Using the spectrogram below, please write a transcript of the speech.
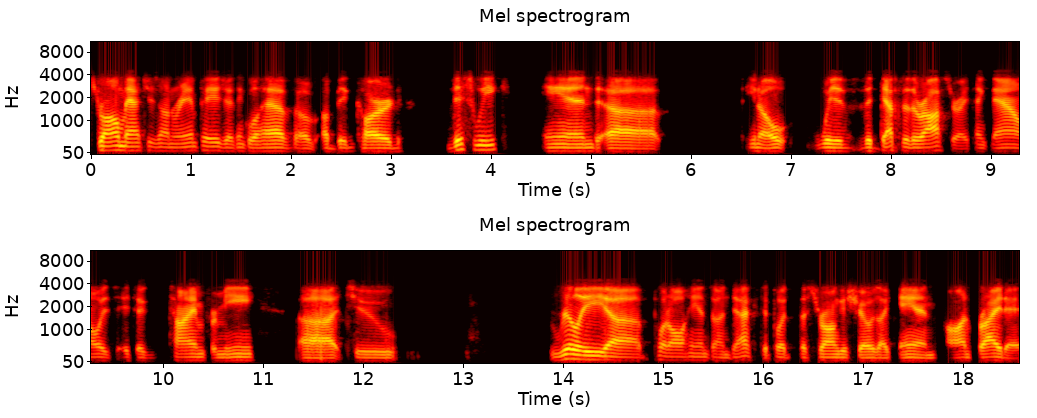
strong matches on Rampage. I think we'll have a, a big card this week, and uh, you know, with the depth of the roster, I think now is it's a time for me uh, to really uh, put all hands on deck to put the strongest shows I can on Friday.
